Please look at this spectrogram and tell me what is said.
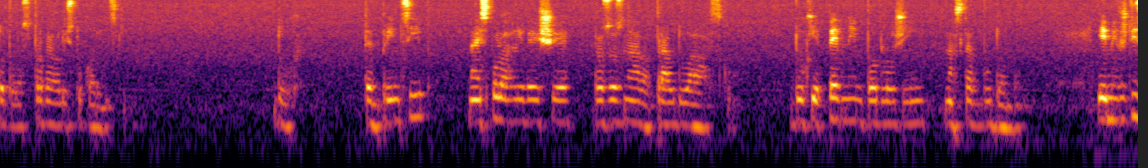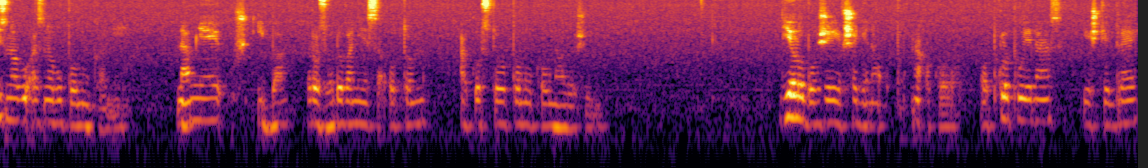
To bolo z prvého listu Korinským. Duch. Ten princíp najspolahlivejšie rozoznáva pravdu a lásku. Duch je pevným podložím na stavbu domu. Je mi vždy znovu a znovu ponúkaný. Na mne je už iba rozhodovanie sa o tom, ako s tou ponukou naložím. Dielo Božie je všade na, na okolo. Obklopuje nás, je štedré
